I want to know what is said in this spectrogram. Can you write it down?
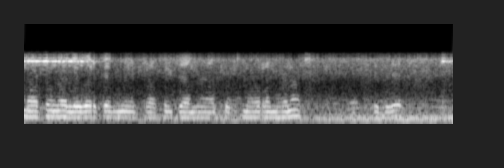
माटोंगा लेबर कैम्प में ट्रैफ़िक जाम है आज तो मुहर्रम है ना इसके लिए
